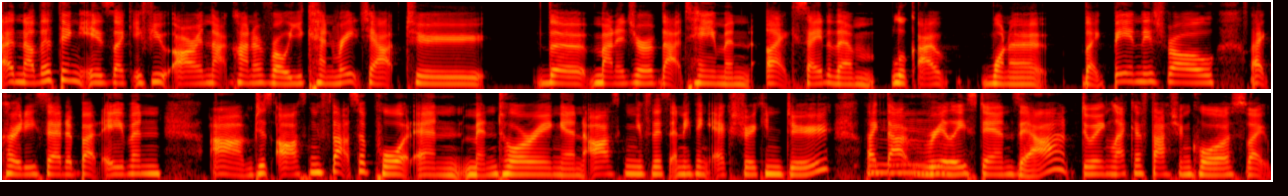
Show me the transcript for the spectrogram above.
another thing is like if you are in that kind of role, you can reach out to the manager of that team and like say to them, look, I want to like be in this role, like Cody said, but even um, just asking for that support and mentoring and asking if there's anything extra you can do, like that mm. really stands out. Doing like a fashion course, like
